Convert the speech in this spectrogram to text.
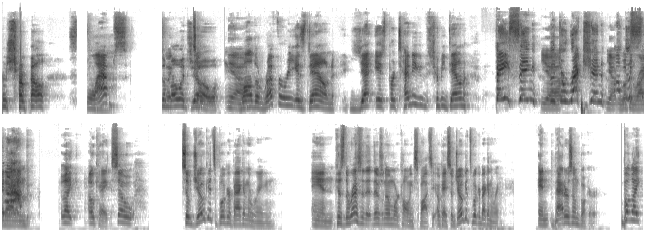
Sharmell slaps Samoa Joe Yeah. while the referee is down, yet is pretending to be down, facing the direction. Yeah, of the looking right slap. at him. Like, okay, so so Joe gets Booker back in the ring, and because the rest of it, there's no more calling spots here. Okay, so Joe gets Booker back in the ring, and batters on Booker, but like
